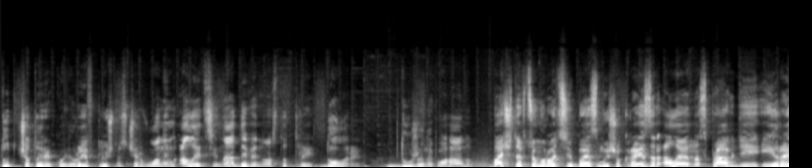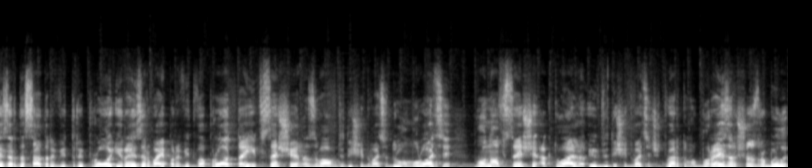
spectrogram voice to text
Тут 4 кольори, включно з червоним, але ціна 93 долари. Дуже непогано. Бачите, в цьому році без мишок Razer, але насправді і Razer Desader від 3 Pro, і Razer Viper від 2 Pro, та і все, що я називав в 2022 році, воно все ще актуально і в 2024, бо Razer що зробили?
